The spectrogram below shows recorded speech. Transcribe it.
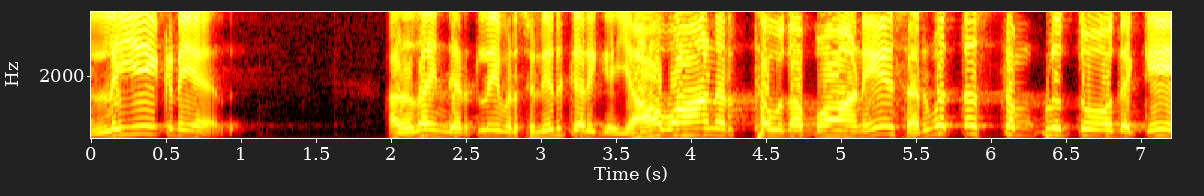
எல்லையே கிடையாது. அதுதான் இந்த இடத்துல இவர் சொல்லியிருக்காரு யாவான் அர்த்த உதபானே சர்வத்த சம்ப்ளுத்தோதகே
